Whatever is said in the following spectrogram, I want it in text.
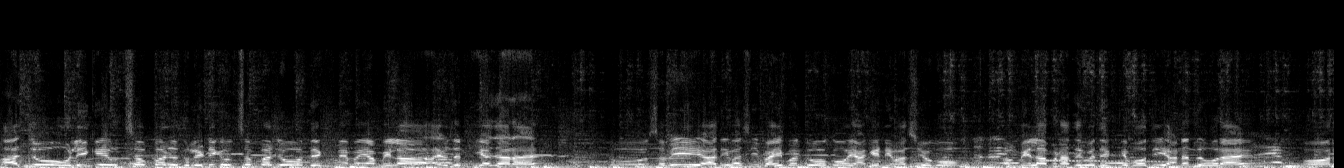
आज जो होली के उत्सव पर जो धुलेटी के उत्सव पर जो देखने में यहाँ मेला आयोजन किया जा रहा है तो सभी आदिवासी भाई बंधुओं को यहाँ के निवासियों को मेला मनाते हुए देख के बहुत ही आनंद हो रहा है। और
